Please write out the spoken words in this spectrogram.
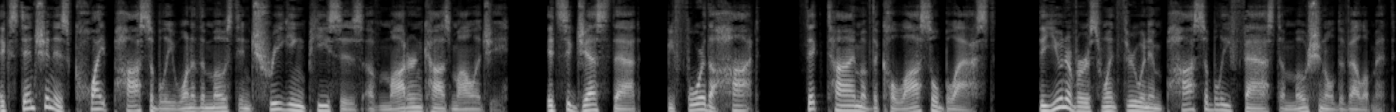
Extension is quite possibly one of the most intriguing pieces of modern cosmology. It suggests that, before the hot, thick time of the colossal blast, the universe went through an impossibly fast emotional development.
